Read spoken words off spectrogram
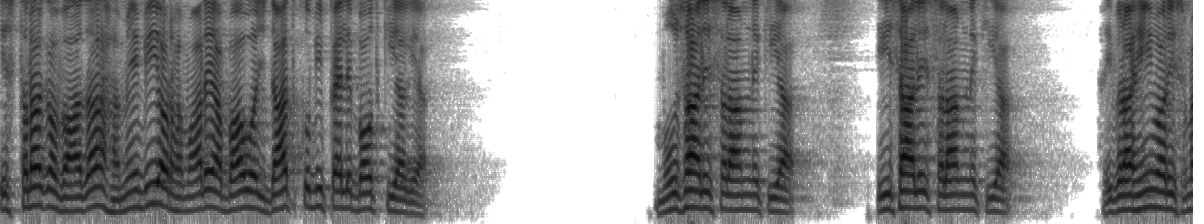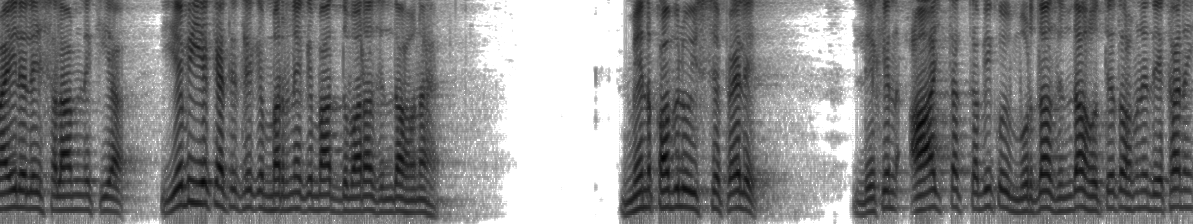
اس طرح کا وعدہ ہمیں بھی اور ہمارے آبا و اجداد کو بھی پہلے بہت کیا گیا۔ موسا علیہ السلام نے کیا، عیسیٰ علیہ السلام نے کیا، ابراہیم اور اسماعیل علیہ السلام نے کیا۔ یہ بھی یہ کہتے تھے کہ مرنے کے بعد دوبارہ زندہ ہونا ہے۔ من قبل اس سے پہلے۔ لیکن آج تک کبھی کوئی مردہ زندہ ہوتے تو ہم نے دیکھا نہیں۔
